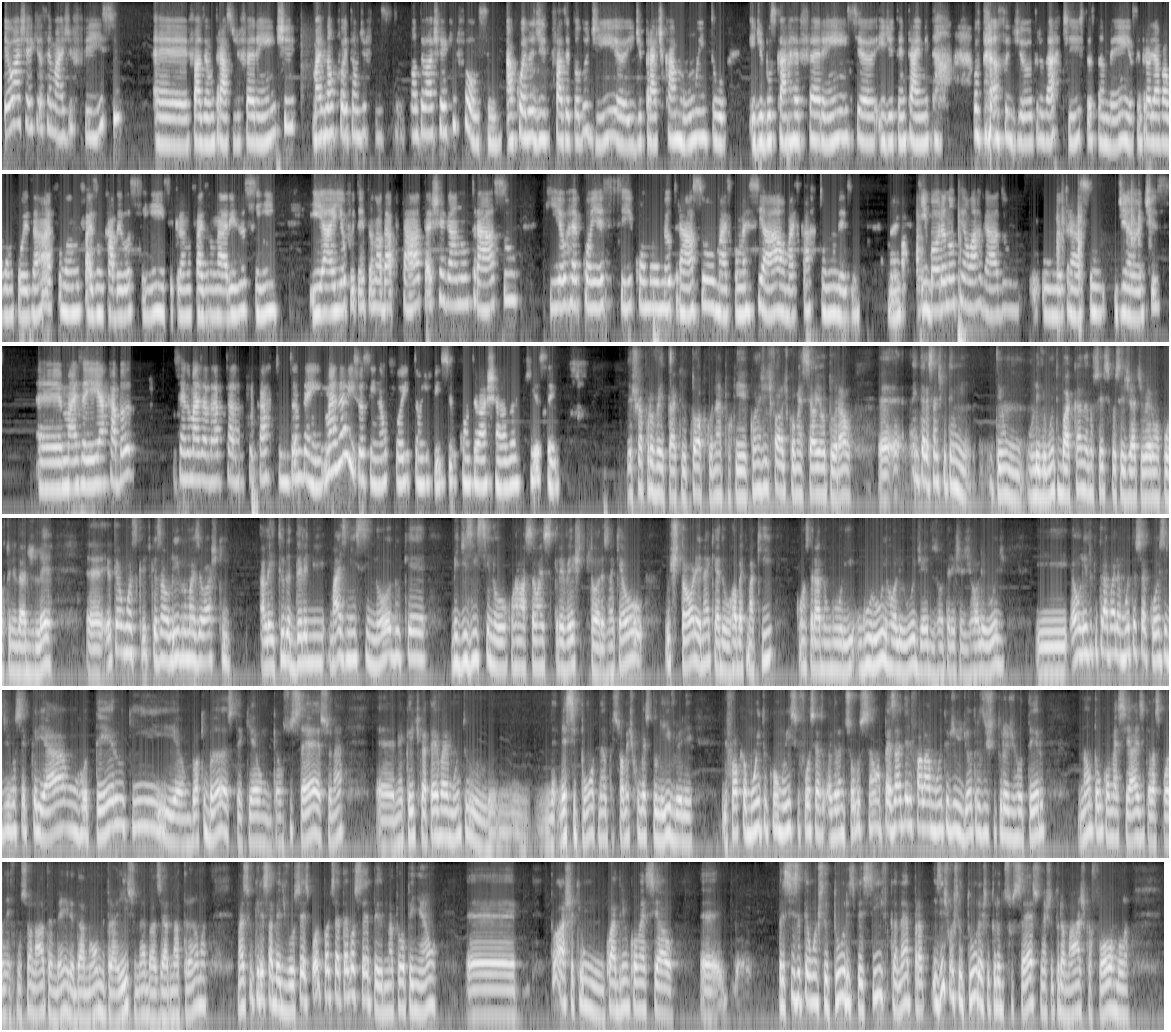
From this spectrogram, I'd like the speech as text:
eu achei que ia ser mais difícil é, fazer um traço diferente, mas não foi tão difícil quanto eu achei que fosse. A coisa de fazer todo dia e de praticar muito e de buscar referência e de tentar imitar o traço de outros artistas também. Eu sempre olhava alguma coisa, ah, fulano faz um cabelo assim, ciclano faz um nariz assim. E aí eu fui tentando adaptar até chegar num traço que eu reconheci como o meu traço mais comercial, mais cartoon mesmo. Né? Embora eu não tenha largado o meu traço de antes, é, mas aí acaba sendo mais adaptado para o cartoon também. Mas é isso, assim, não foi tão difícil quanto eu achava que ia ser. Deixa eu aproveitar aqui o tópico, né? Porque quando a gente fala de comercial e autoral, é, é interessante que tem, um, tem um, um, livro muito bacana, não sei se vocês já tiveram a oportunidade de ler. É, eu tenho algumas críticas ao livro, mas eu acho que a leitura dele me, mais me ensinou do que me desensinou com relação a escrever histórias, né? Que é o, o Story, né? Que é do Robert McKee, considerado um, guri, um guru em Hollywood, aí dos roteiristas de Hollywood. E é um livro que trabalha muito essa coisa de você criar um roteiro que é um blockbuster, que é um, que é um sucesso, né? É, minha crítica até vai muito nesse ponto, né? Principalmente no começo do livro, ele, ele foca muito como isso fosse a, a grande solução, apesar de ele falar muito de, de outras estruturas de roteiro não tão comerciais e que elas podem funcionar também, ele dá nome para isso, né, baseado na trama. Mas eu queria saber de vocês, pode, pode ser até você, Pedro, na tua opinião, é, tu acha que um quadrinho comercial é, precisa ter uma estrutura específica, né? Pra, existe uma estrutura, a estrutura do sucesso, né, a estrutura mágica, a fórmula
